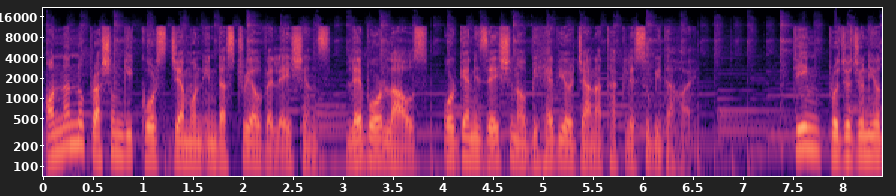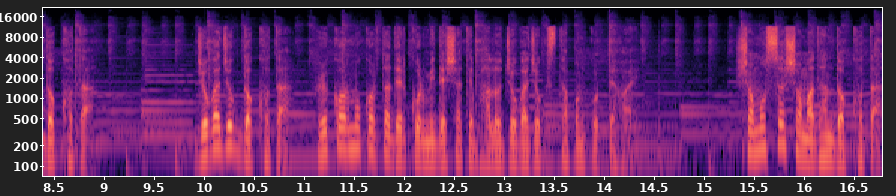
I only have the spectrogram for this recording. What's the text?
অন্যান্য প্রাসঙ্গিক কোর্স যেমন industrial relations labour laws organisation ও বিহেভিয়ার জানা থাকলে সুবিধা হয়। তিন, প্রয়োজনীয় দক্ষতা। যোগাযোগ দক্ষতা হরে কর্মকর্তাদের কর্মীদের সাথে ভালো যোগাযোগ স্থাপন করতে হয়। সমস্যা সমাধান দক্ষতা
